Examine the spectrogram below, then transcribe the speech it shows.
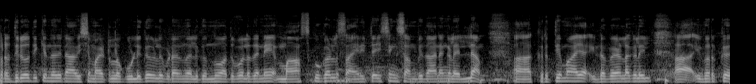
പ്രതിരോധിക്കുന്നതിനാവശ്യമായിട്ടുള്ള ഗുളികകൾ ഇവിടെ നൽകുന്നു. അതുപോലെ തന്നെ മാസ്കുകൾ സാനിറ്റൈസിങ് സംവിധാനങ്ങളെല്ലാം കൃത്യമായ ഇടവേളകളിൽ ഇവർക്ക്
